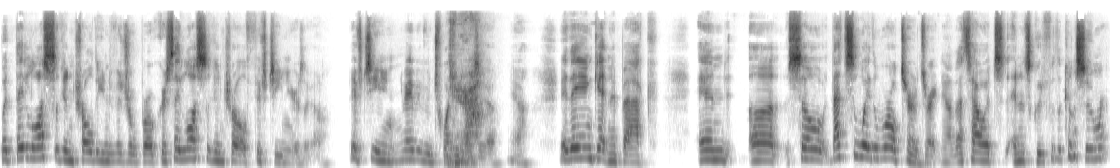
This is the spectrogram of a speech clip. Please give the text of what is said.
But they lost the control. The individual brokers. They lost the control 15 years ago. 15, maybe even 20 years ago. Yeah, they ain't getting it back. And uh, so that's the way the world turns right now. That's how it's, and it's good for the consumer.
